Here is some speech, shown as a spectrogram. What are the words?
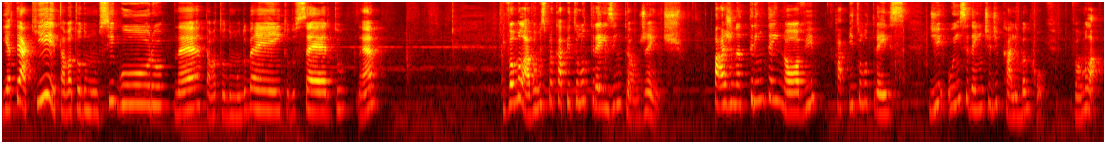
E até aqui tava todo mundo seguro, né? Tava todo mundo bem, tudo certo, né? E vamos lá, vamos pro capítulo 3 então, gente. Página 39, capítulo 3 de O Incidente de Caliban Cove. Vamos lá.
